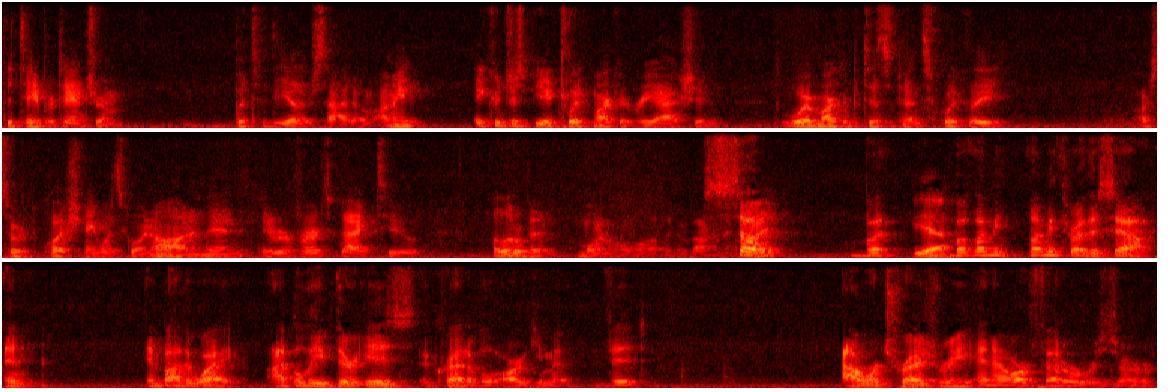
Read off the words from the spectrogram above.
the taper tantrum, but to the other side of them. I mean, it could just be a quick market reaction where market participants quickly are sort of questioning what's going on, and then it reverts back to a little bit more normal of an environment. So, right? but Yeah. But let me let me throw this out, and and by the way, I believe there is a credible argument that our Treasury and our Federal Reserve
